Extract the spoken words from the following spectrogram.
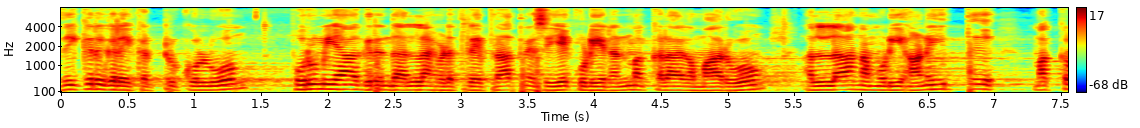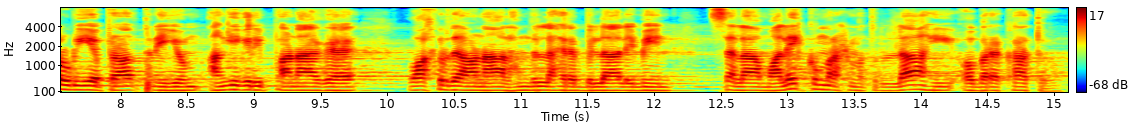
திக்ருகளை கற்றுக்கொள்வோம். பொறுமையாக இருந்த அல்லாஹ்விடத்திலே பிரார்த்தனை செய்யக்கூடிய நன்மக்களாக மாறுவோம். அல்லாஹ் நம்முடைய அனைத்து மக்களுடைய பிரார்த்தனையும் அங்கீகரிப்பானாக. வாக்குதானா அலமதுல்லாஹி ரபில் ஆலிமீன். சலாம் அலைக்கும் ரஹமத்துல்லாஹி வபரகாத்து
